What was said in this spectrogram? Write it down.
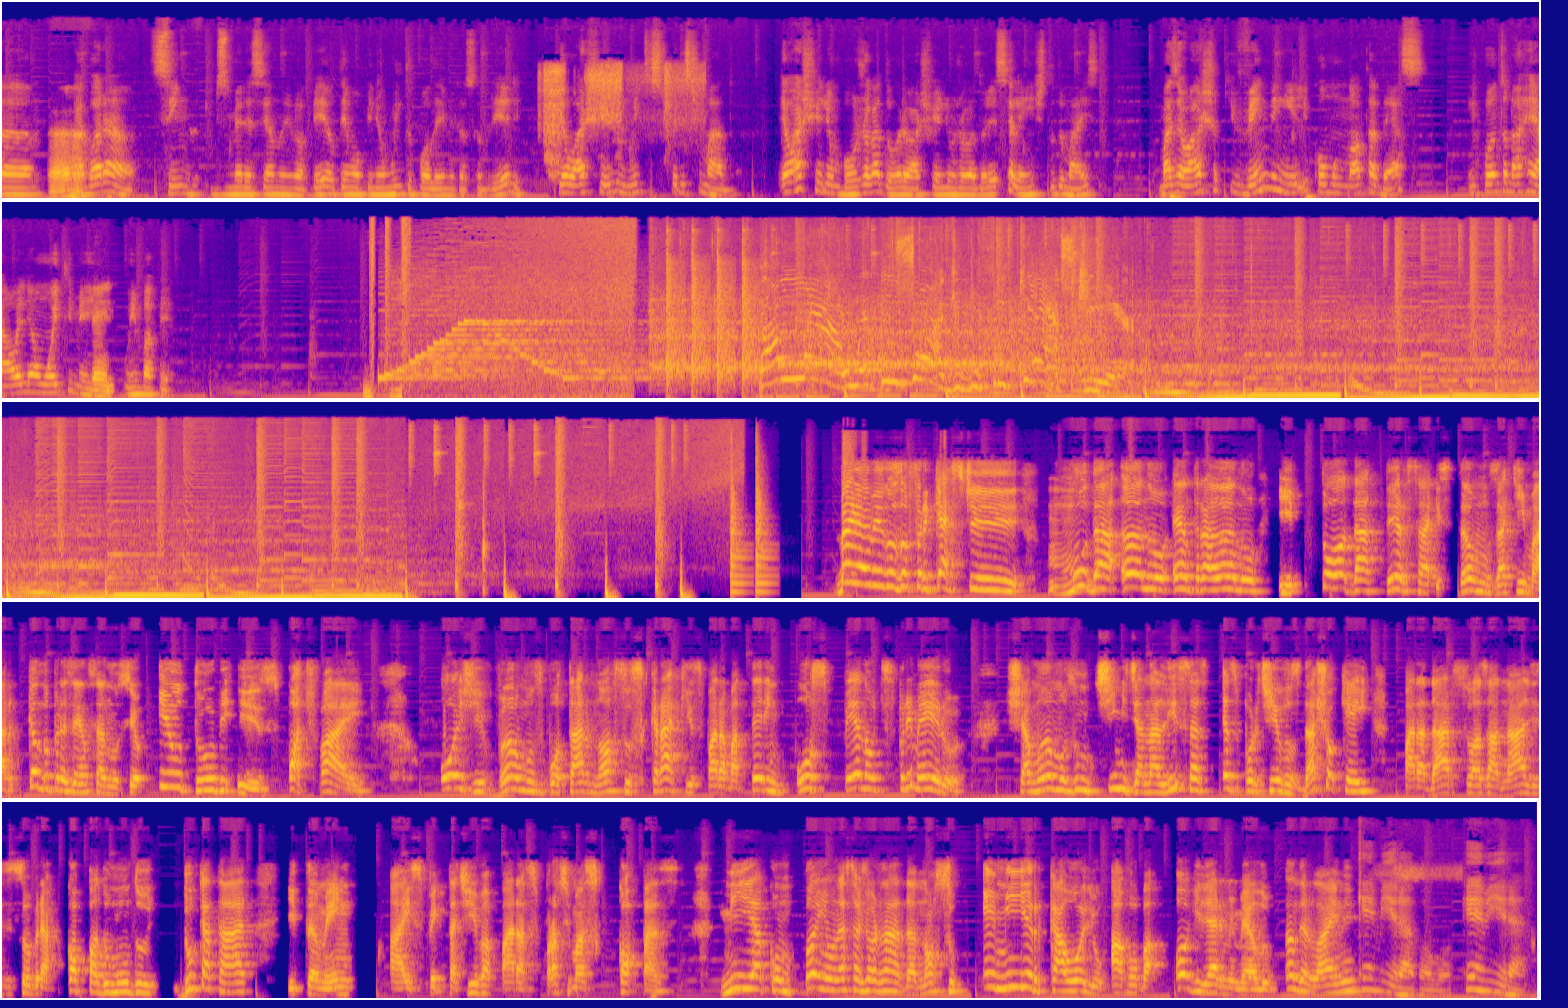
Uh, agora, sim, desmerecendo o Mbappé, eu tenho uma opinião muito polêmica sobre ele, que eu acho ele muito superestimado. Eu acho ele um bom jogador, eu acho ele um jogador excelente e tudo mais, mas eu acho que vendem ele como um nota 10, enquanto na real ele é um 8,5, o Mbappé. Muda ano, entra ano e toda terça estamos aqui marcando presença no seu YouTube e Spotify. Hoje vamos botar nossos craques para baterem os pênaltis primeiro. Chamamos um time de analistas esportivos da Choquei para dar suas análises sobre a Copa do Mundo do Catar e também a expectativa para as próximas Copas. Me acompanham nessa jornada nosso Emir Caolho, arroba o Guilherme Melo, underline. Quem mira, bobo? Quem mira?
